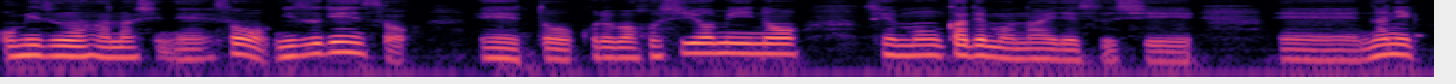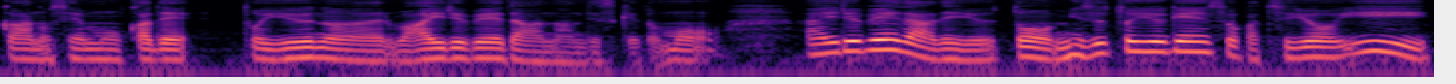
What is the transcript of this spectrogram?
お水の話ね。そう、水元素。えっ、と、これは星読みの専門家でもないですし、えー何かの専門家でというのであればアイルベーダーなんですけども、アイルベーダーで言うと、水という元素が強い、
